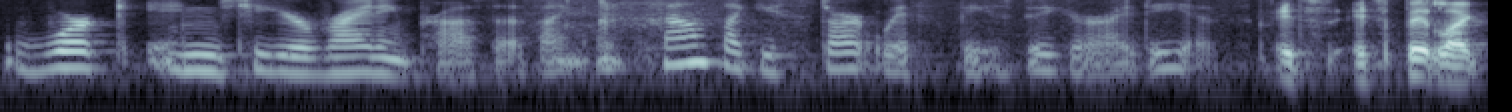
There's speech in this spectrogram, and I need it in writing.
work into your writing process? I, it sounds like you start with these bigger ideas. It's it's a bit like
